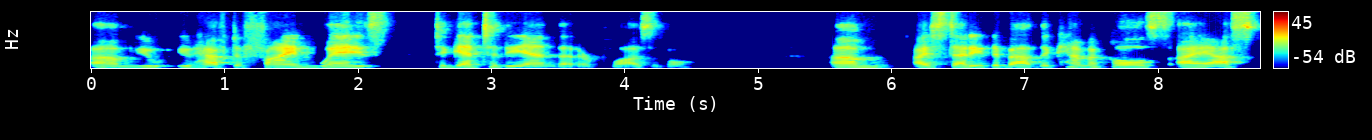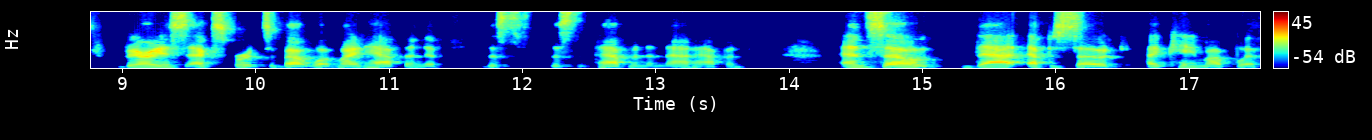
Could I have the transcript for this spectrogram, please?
Um, you you have to find ways to get to the end that are plausible. Um, i studied about the chemicals. I asked various experts about what might happen if this this happened and that happened. And so that episode I came up with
